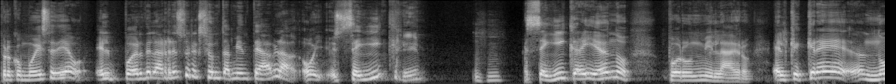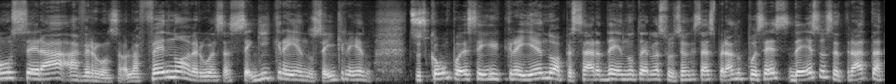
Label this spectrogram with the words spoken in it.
Pero como dice Diego, el poder de la resurrección también te habla. Oye, seguí Sí. Seguí creyendo por un milagro. El que cree no será avergonzado. La fe no avergüenza. Seguí creyendo, seguí creyendo. Entonces, ¿cómo puedes seguir creyendo a pesar de no tener la solución que estás esperando? Pues es, de eso se trata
